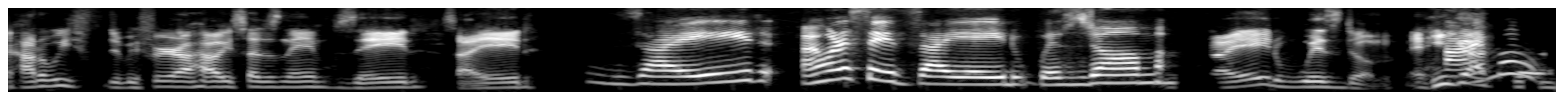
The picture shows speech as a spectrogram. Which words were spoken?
how do we did we figure out how he said his name? Zayde, Zayde. Zayde. I want to say it's Zayde Wisdom. Zayde Wisdom, and he got the,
